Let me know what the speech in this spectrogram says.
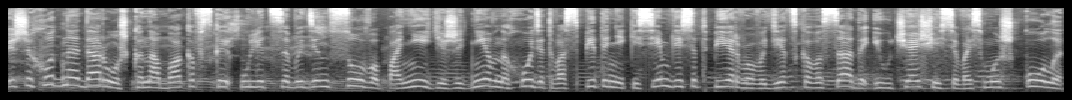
Пешеходная дорожка на Баковской улице Воденцова. По ней ежедневно ходят воспитанники 71-го детского сада и учащиеся 8 школы.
